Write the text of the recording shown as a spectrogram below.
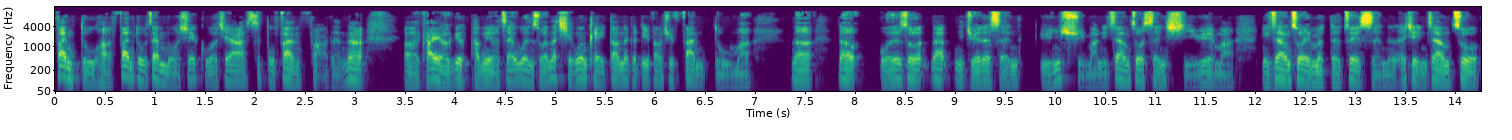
贩毒哈，贩毒在某些国家是不犯法的。那呃，他有一个朋友在问说，那请问可以到那个地方去贩毒吗？那那我就说，那你觉得神允许吗？你这样做神喜悦吗？你这样做有没有得罪神呢？而且你这样做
